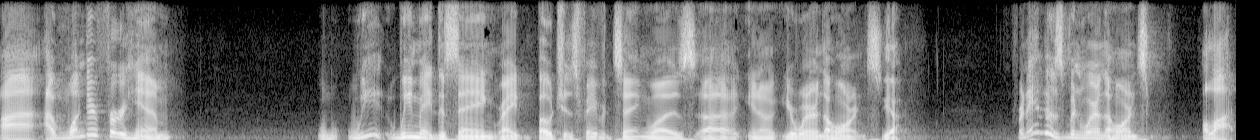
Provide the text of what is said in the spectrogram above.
Uh, I wonder for him. We we made the saying right. Boch's favorite saying was, uh, you know, you're wearing the horns. Yeah. Fernando's been wearing the horns a lot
